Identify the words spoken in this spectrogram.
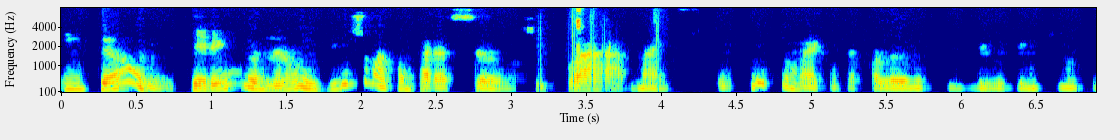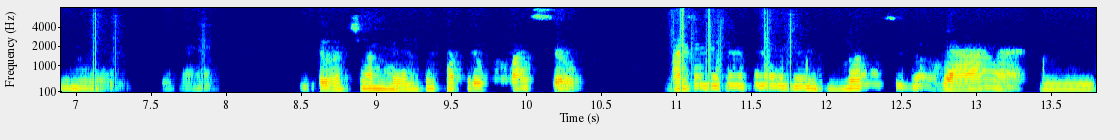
Então, querendo ou não, existe uma comparação. Tipo, ah, mas o que, que o Michael está falando que de repente não tem no outro, né? Então eu tinha muito essa preocupação. Mas aí eu falei, gente, vamos se jogar e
